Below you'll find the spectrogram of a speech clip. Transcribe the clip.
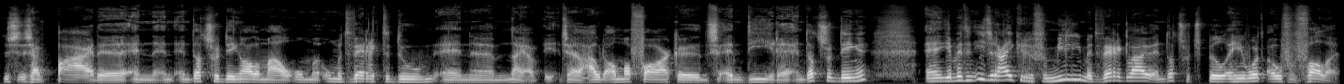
Dus er zijn paarden en, en, en dat soort dingen allemaal om, om het werk te doen. En um, nou ja, ze houden allemaal varkens en dieren en dat soort dingen. En je bent een iets rijkere familie met werklui en dat soort spul. En je wordt overvallen.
